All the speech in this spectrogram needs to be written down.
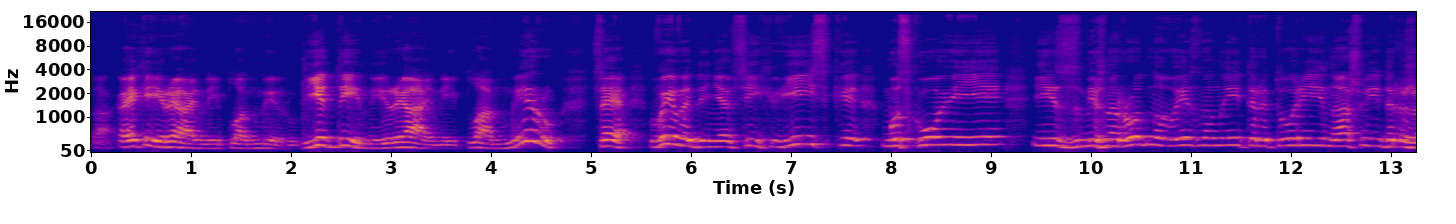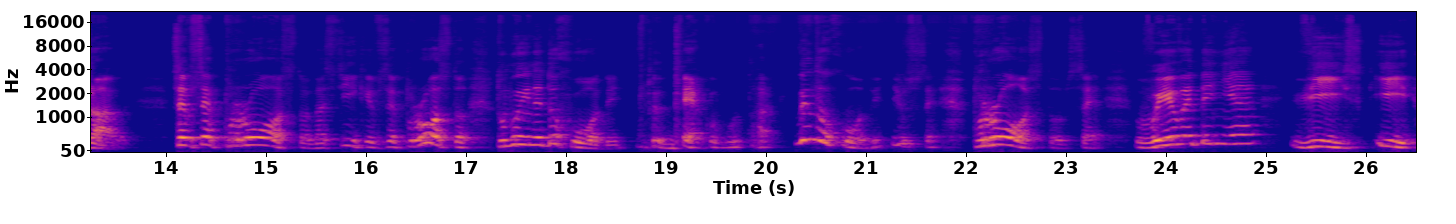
Так, а який реальний план миру? Єдиний реальний план миру це виведення всіх військ Московії із міжнародно визнаної території нашої держави. Це все просто, настільки все просто, тому і не доходить декому так. Не доходить і все. Просто все. Виведення військ і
